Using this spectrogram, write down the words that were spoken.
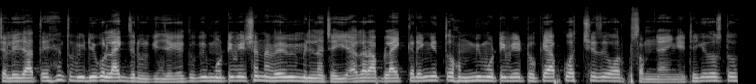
चले जाते हैं तो वीडियो को लाइक ज़रूर कीजिएगा, क्योंकि मोटिवेशन हमें भी मिलना चाहिए। अगर आप लाइक करेंगे तो हम भी मोटिवेट होकर आपको अच्छे से और समझाएँगे। ठीक है दोस्तों?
